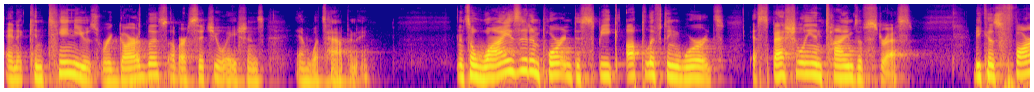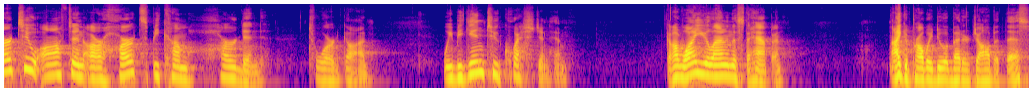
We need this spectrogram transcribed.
And it continues regardless of our situations and what's happening. And so, why is it important to speak uplifting words, especially in times of stress? Because far too often our hearts become hardened toward God. We begin to question Him. God, why are you allowing this to happen? I could probably do a better job at this.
